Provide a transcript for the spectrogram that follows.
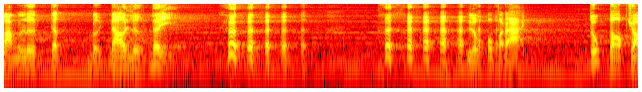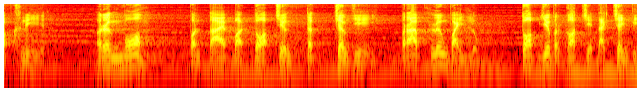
បាំងលើទឹកដោយដើរលើដី លោកឧបរាជទូកតបជាប់គ្នារឹងមាំប៉ុន្តែបើតបជើងទឹកចៅយីប្រើភ្លើងវាយលុកតបយើងប្រកាសជាដាច់ចេញពី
